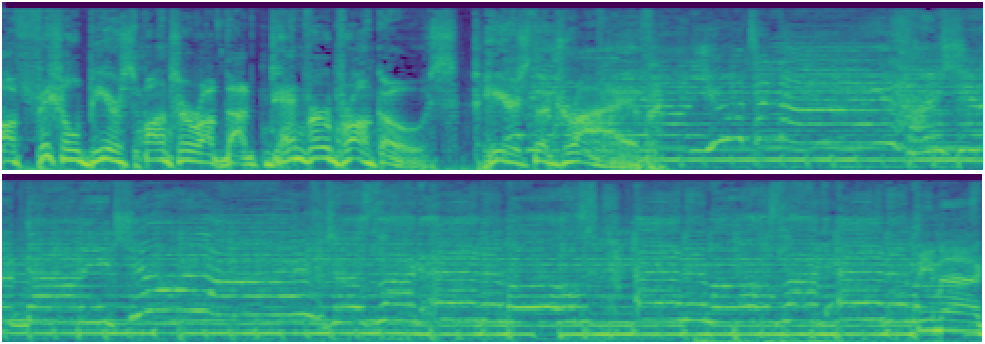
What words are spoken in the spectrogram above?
official beer sponsor of the Denver Broncos. Here's the drive. You tonight, hunt you down, eat you alive, just like animals, animals like animals. DMac,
